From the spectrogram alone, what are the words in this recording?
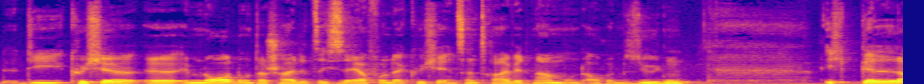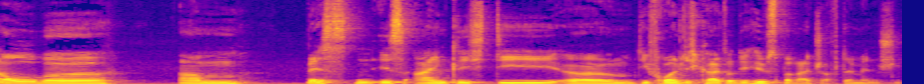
die Küche äh, im Norden unterscheidet sich sehr von der Küche in Zentralvietnam und auch im Süden. Ich glaube, am besten ist eigentlich die, äh, die Freundlichkeit und die Hilfsbereitschaft der Menschen.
